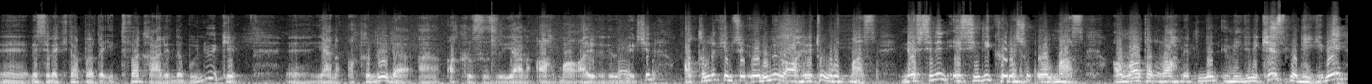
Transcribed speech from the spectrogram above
e, mesela kitaplarda ittifak halinde buyuruyor ki e, yani akıllıyla e, akılsızı yani ahma ayırt edebilmek için akıllı kimse ölümü ve ahireti unutmaz. Nefsinin esiri kölesi olmaz. Allah-u Teala rahmetinden ümidini kesmediği gibi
